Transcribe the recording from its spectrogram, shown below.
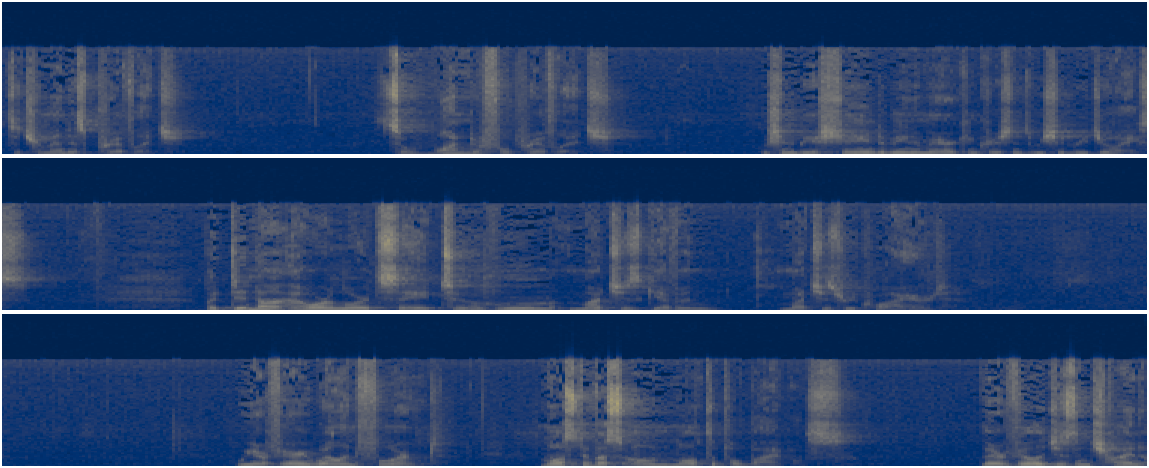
It's a tremendous privilege. It's a wonderful privilege. We shouldn't be ashamed of being American Christians. We should rejoice. But did not our Lord say, To whom much is given, much is required? we are very well informed. Most of us own multiple Bibles. There are villages in China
